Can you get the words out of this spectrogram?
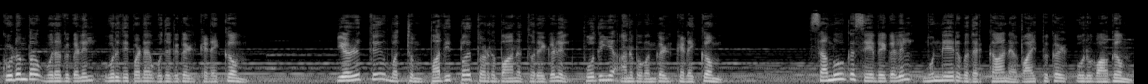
குடும்ப உறவுகளில் உறுதிபட உதவிகள் கிடைக்கும். எழுத்து மற்றும் பதிப்பு தொடர்பான துறைகளில் புதிய அனுபவங்கள் கிடைக்கும். சமூக சேவைகளில் முன்னேறுவதற்கான வாய்ப்புகள் உருவாகும்.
